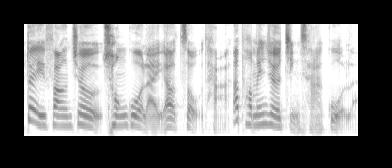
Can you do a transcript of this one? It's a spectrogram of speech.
对方就冲过来要揍他，那旁边就有警察过来，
